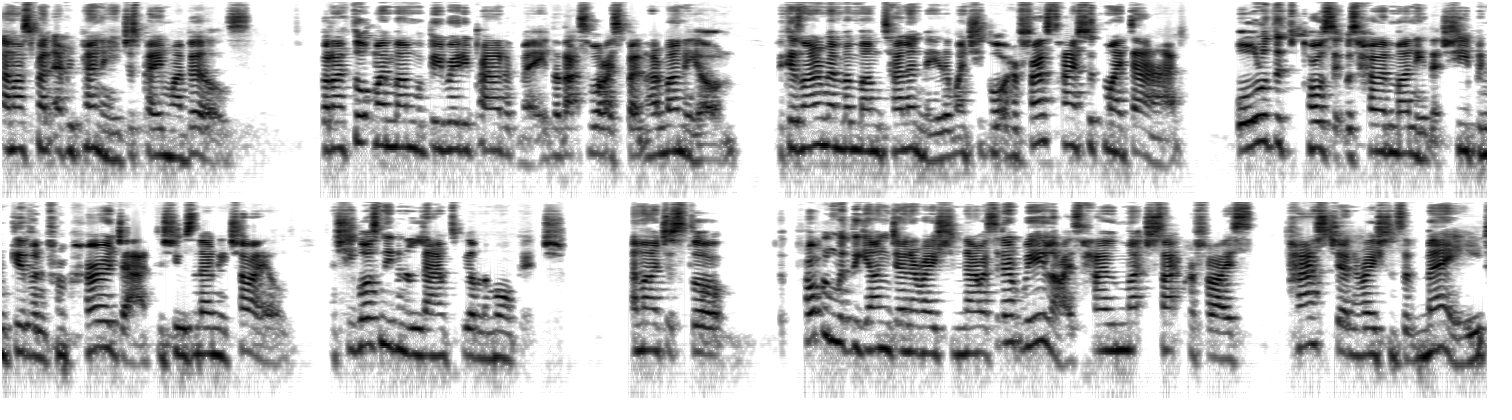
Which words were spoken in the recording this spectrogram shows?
And I spent every penny just paying my bills. But I thought my mum would be really proud of me that that's what I spent her money on. Because I remember mum telling me that when she bought her first house with my dad, all of the deposit was her money that she'd been given from her dad because she was an only child. And she wasn't even allowed to be on the mortgage. And I just thought, problem with the young generation now is they don't realize how much sacrifice past generations have made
